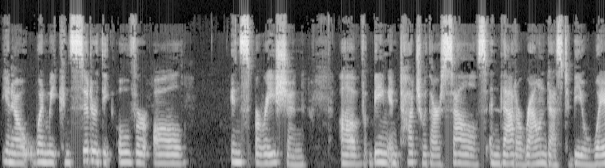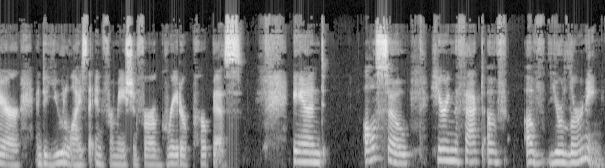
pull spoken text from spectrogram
you know, when we consider the overall inspiration of being in touch with ourselves and that around us to be aware and to utilize the information for a greater purpose. And also hearing the fact of of your learning,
